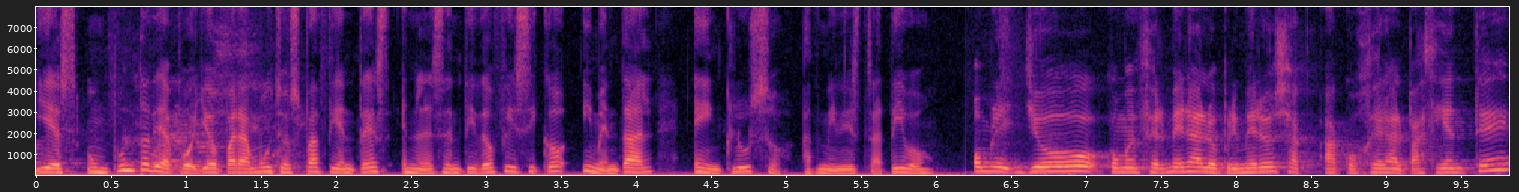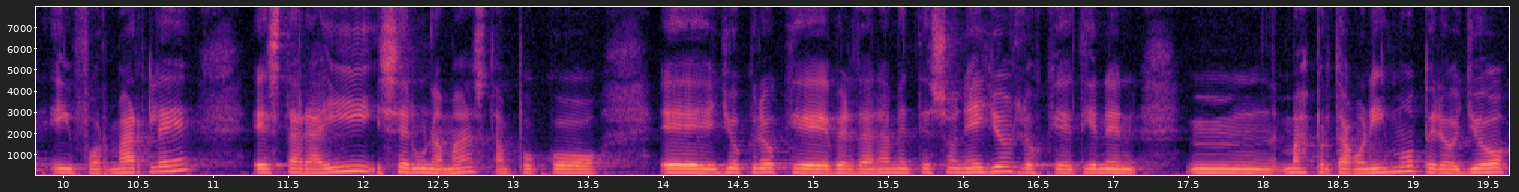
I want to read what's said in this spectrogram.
y es un punto de apoyo para muchos pacientes en el sentido físico y mental e incluso administrativo. Hombre, yo como enfermera lo primero es acoger al paciente, informarle, estar ahí y ser una más. Tampoco eh, yo creo que verdaderamente son ellos los que tienen mm, más protagonismo, pero yo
